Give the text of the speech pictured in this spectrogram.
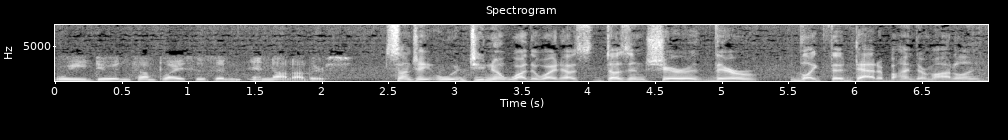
we do it in some places and, and not others. Sanjay, do you know why the White House doesn't share their like the data behind their modeling?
